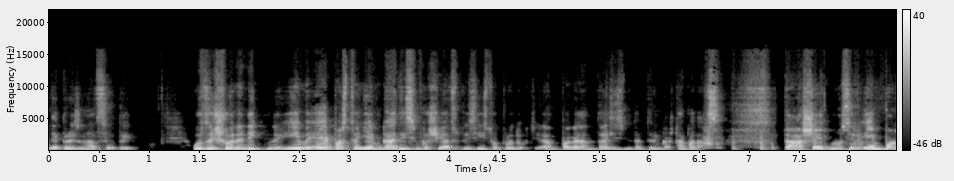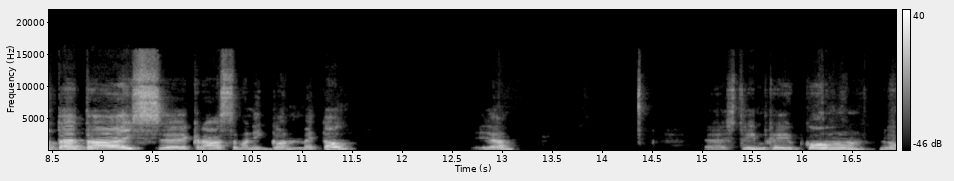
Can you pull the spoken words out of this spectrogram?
nepareizi un atsūtīja. Uzliek šodien nu, e-pastu viņiem, gaidīsim, ka šie atsūtīs īsto produktu. Ja? Pagaidām taisīsim, tad vienkārši tāpatās. Tā, šeit mums ir importētājs, krāsa man ir gan metal. Ja? stream.com, nu,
